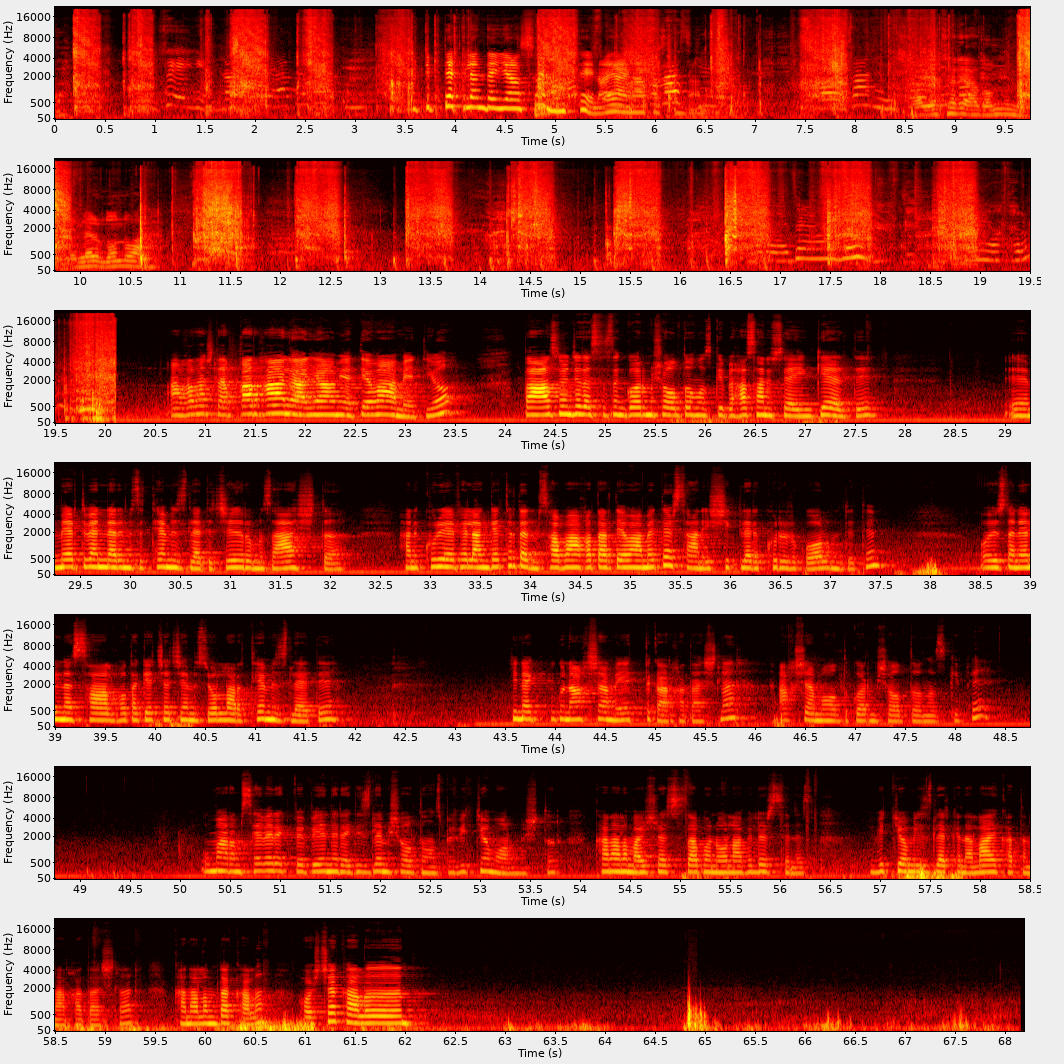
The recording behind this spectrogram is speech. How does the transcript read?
Şu diptekilen de yansın mı Hüseyin ayağın arkasından. Sen. Ya yeter ya dondum ya. Ellerim dondu valla. Arkadaşlar kar hala yağmaya devam ediyor. Daha az önce de sizin görmüş olduğunuz gibi Hasan Hüseyin geldi. E, merdivenlerimizi temizledi, cığırımızı açtı. Hani kuruya falan getir dedim sabaha kadar devam ederse hani işlikleri kururuk oğlum dedim. O yüzden eline sağlık o da geçeceğimiz yolları temizledi. Yine bugün akşam ettik arkadaşlar. Akşam oldu görmüş olduğunuz gibi. Umarım severek ve beğenerek izlemiş olduğunuz bir videom olmuştur. Kanalıma ücretsiz abone olabilirsiniz. Videomu izlerken like atın arkadaşlar. Kanalımda kalın. Hoşça kalın.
